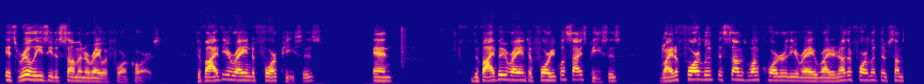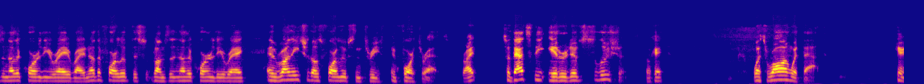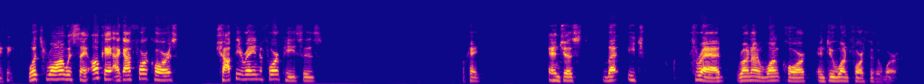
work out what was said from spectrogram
it's real easy to sum an array with four cores. Divide the array into four pieces, and divide the array into four equal sized pieces. Write a for loop that sums one quarter of the array. Write another for loop that sums another quarter of the array. Write another for loop that sums another quarter of the array, and run each of those for loops in three in four threads. Right. So that's the iterative solution. Okay. What's wrong with that? Okay, what's wrong with saying, okay, I got four cores, chop the array into four pieces, okay, and just let each thread run on one core and do one fourth of the work?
